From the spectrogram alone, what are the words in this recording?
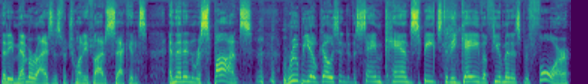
that he memorizes for 25 seconds, and then in response, Rubio goes into the same canned speech that he gave a few minutes before,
